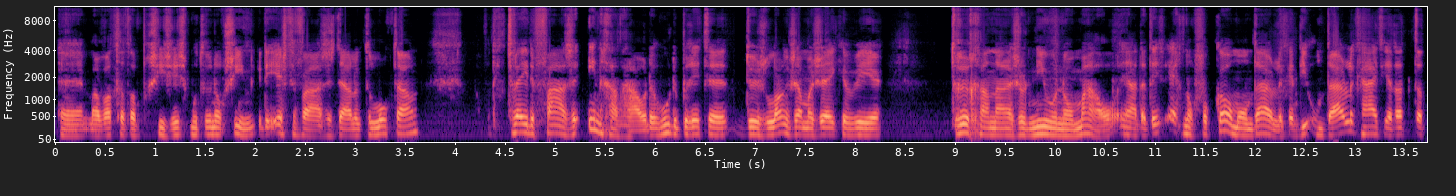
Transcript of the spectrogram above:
eh, maar wat dat dan precies is, moeten we nog zien. De eerste fase is duidelijk de lockdown. Wat die tweede fase in gaat houden, hoe de Britten dus langzaam maar zeker weer teruggaan naar een soort nieuwe normaal. Ja, dat is echt nog volkomen onduidelijk. En die onduidelijkheid, ja, dat, dat,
